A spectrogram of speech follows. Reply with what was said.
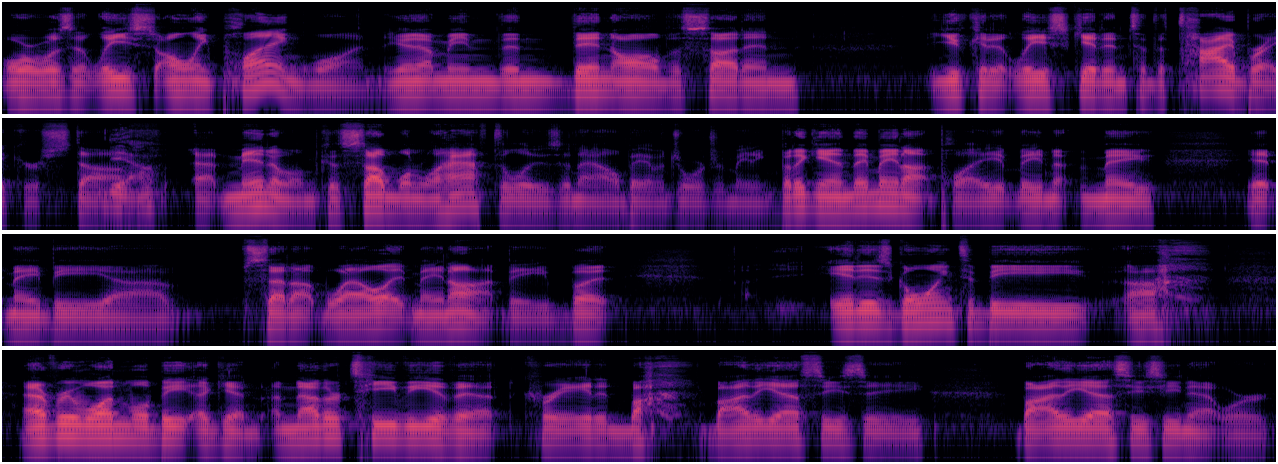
or was at least only playing one? You know, what I mean, then then all of a sudden you could at least get into the tiebreaker stuff Yeah. at minimum because someone will have to lose an Alabama Georgia meeting. But again, they may not play. It may may it may be uh, set up well. It may not be. But it is going to be. Uh, everyone will be again another TV event created by by the SEC, by the SEC network.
